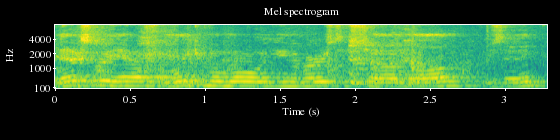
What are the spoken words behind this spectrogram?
Next, we have from Lincoln Memorial University, Sean Long presenting.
